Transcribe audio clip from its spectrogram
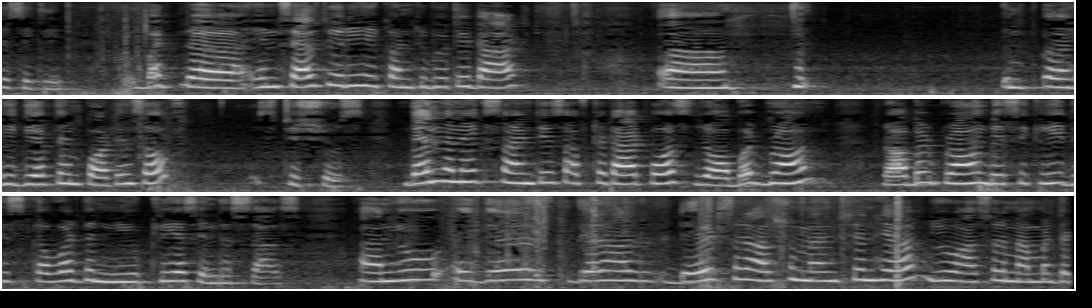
basically but uh, in cell theory he contributed that uh, uh, he gave the importance of tissues then the next scientist after that was robert brown robert brown basically discovered the nucleus in the cells and you uh, there there are dates are also mentioned here you also remember the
